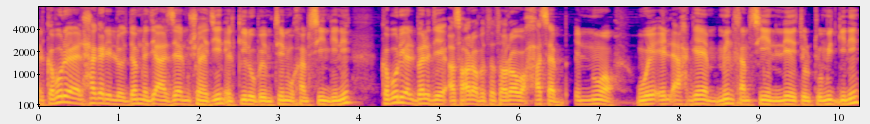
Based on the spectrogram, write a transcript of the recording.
الكابوريا الحجري اللي قدامنا دي أعزائي المشاهدين الكيلو ب 250 جنيه. كابوريا البلدي أسعارها بتتراوح حسب النوع والأحجام من 50 ل 300 جنيه.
